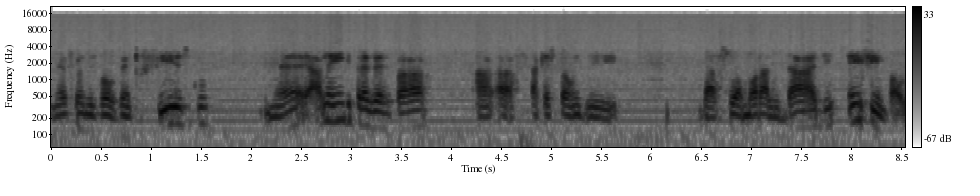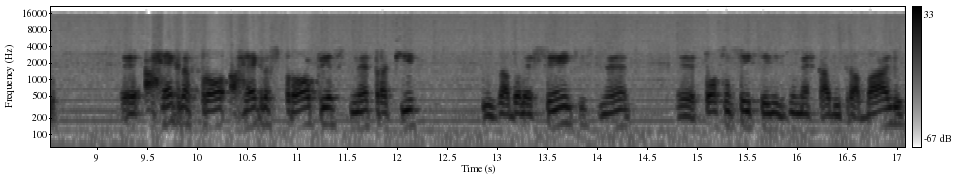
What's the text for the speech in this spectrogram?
né, seu desenvolvimento físico, né, além de preservar a, a, a questão de da sua moralidade, enfim, Paulo. É, há, regra pró, há regras próprias né, para que os adolescentes né, é, possam ser inseridos no mercado de trabalho,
